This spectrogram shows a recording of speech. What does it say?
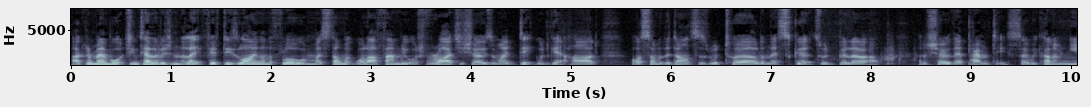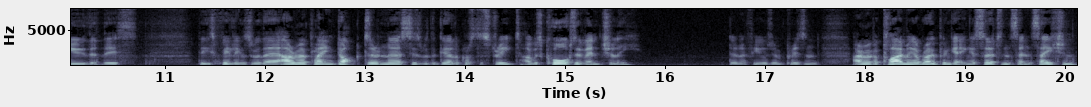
I can remember watching television in the late 50s, lying on the floor with my stomach while our family watched variety shows, and my dick would get hard while some of the dancers would twirl and their skirts would billow up and show their panties. So we kind of knew that this these feelings were there. I remember playing doctor and nurses with the girl across the street. I was caught eventually. Don't know if he was imprisoned. I remember climbing a rope and getting a certain sensation,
